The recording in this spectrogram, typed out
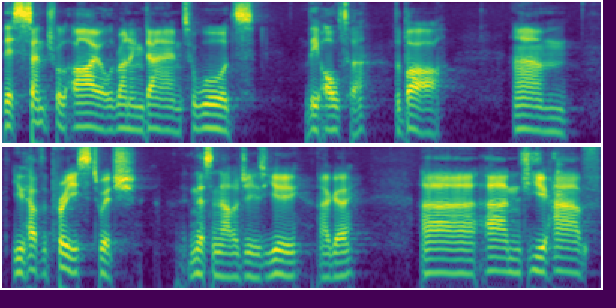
this central aisle running down towards the altar, the bar. Um, you have the priest, which in this analogy is you, Ago, uh, and you have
